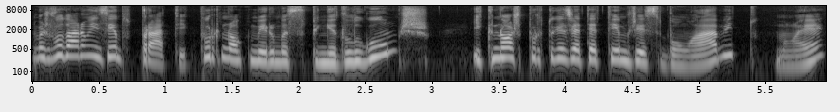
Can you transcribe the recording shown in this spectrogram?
Mas vou dar um exemplo prático. Por que não comer uma sopinha de legumes? E que nós portugueses até temos esse bom hábito, não é?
